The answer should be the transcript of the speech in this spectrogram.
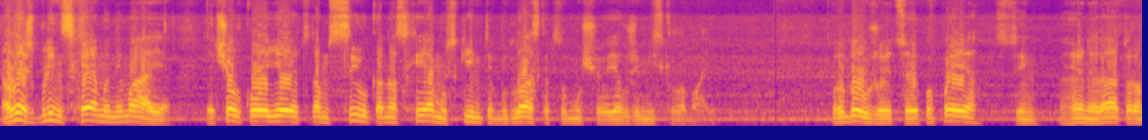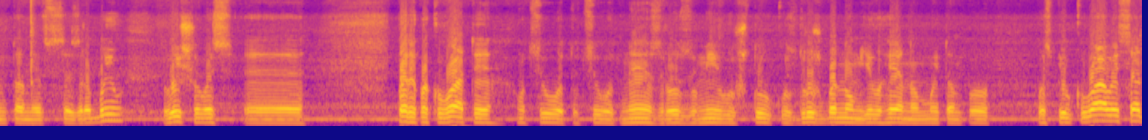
Але ж, блін, схеми немає. Якщо в кого є там ссылка на схему, скиньте, будь ласка, тому що я вже мізки ламаю. Продовжується епопея з цим генератором, там я все зробив. Лишилось е, перепакувати оцю от, оцю от незрозумілу штуку з дружбаном Євгеном. Ми там по, поспілкувалися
